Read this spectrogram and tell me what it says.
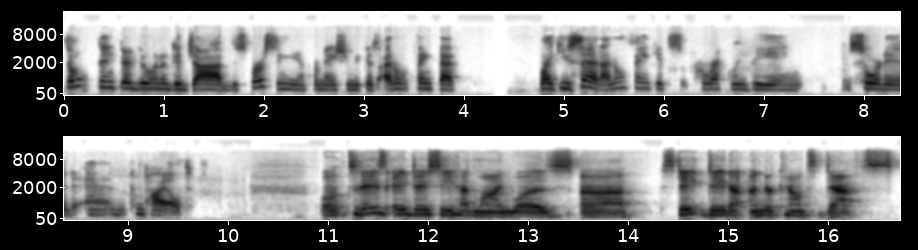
don't think they're doing a good job dispersing the information because I don't think that like you said, I don't think it's correctly being sorted and compiled. Well, today's AJC headline was uh, state data undercounts deaths.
